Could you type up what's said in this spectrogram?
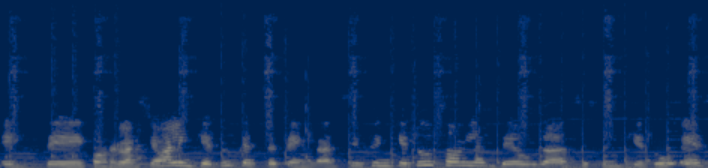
este, con relación a la inquietud que usted tenga. Si su inquietud son las deudas, si su inquietud es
